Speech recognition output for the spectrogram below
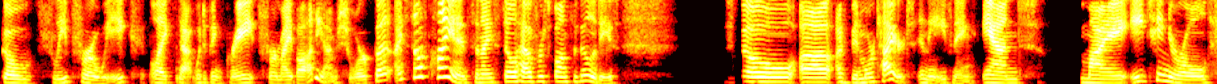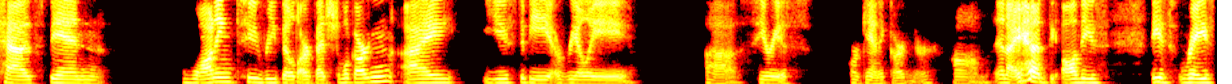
go sleep for a week. Like that would have been great for my body, I'm sure. But I still have clients and I still have responsibilities. So uh, I've been more tired in the evening, and my 18 year old has been wanting to rebuild our vegetable garden. I used to be a really uh, serious organic gardener, um, and I had the, all these these raised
